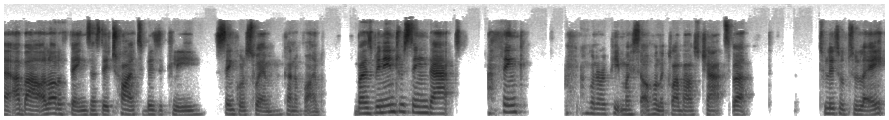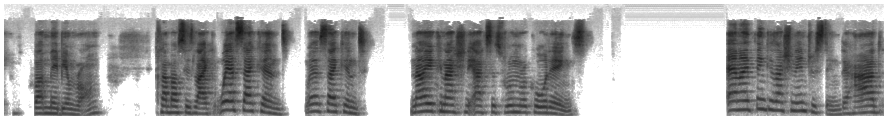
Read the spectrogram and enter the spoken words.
uh, about a lot of things as they try to basically sink or swim kind of vibe. But it's been interesting that I think I'm going to repeat myself on the Clubhouse chats, but too little, too late. But maybe I'm wrong. Clubhouse is like, wait a second, wait a second. Now you can actually access room recordings. And I think it's actually interesting. They had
